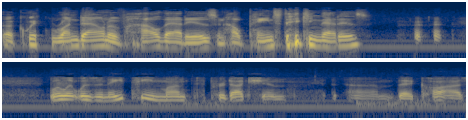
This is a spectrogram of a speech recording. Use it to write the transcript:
a quick rundown of how that is and how painstaking that is? Well, it was an 18 month production um, that cost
